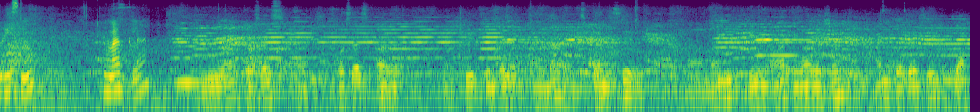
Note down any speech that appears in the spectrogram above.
நைஸ்னா நல்லா இருக்குல்ல possess, uh, a, a quick intellect and a expensive uh, mind, keen or innovation and progressive thought.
